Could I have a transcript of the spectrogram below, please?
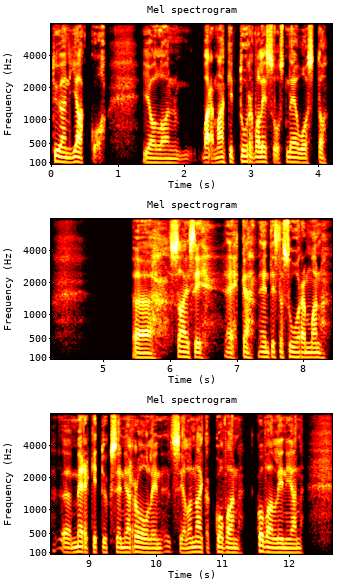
työn jako jolloin varmaankin turvallisuusneuvosto ö, saisi ehkä entistä suuremman ö, merkityksen ja roolin. Siellä on aika kovan, kovan linjan ö,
